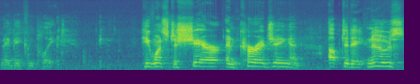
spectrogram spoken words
may be complete. He wants to share encouraging and up to date news,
